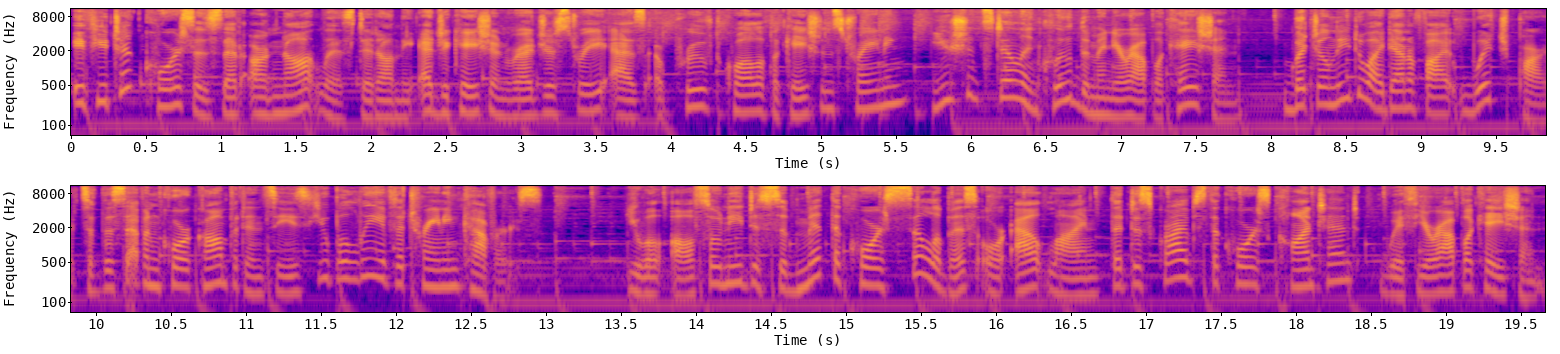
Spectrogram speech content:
If you took courses that are not listed on the Education Registry as approved qualifications training, you should still include them in your application, but you'll need to identify which parts of the seven core competencies you believe the training covers. You will also need to submit the course syllabus or outline that describes the course content with your application.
